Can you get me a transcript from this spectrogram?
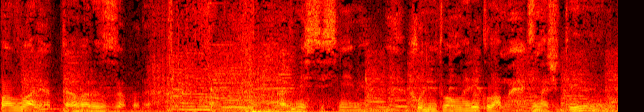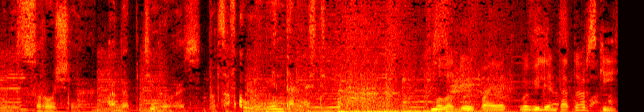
повалят товары с Запада. А вместе с ними хлынет волна рекламы. Значит, и надо будет срочно адаптировать под совковую ментальность. Молодой поэт Вавилен Татарский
